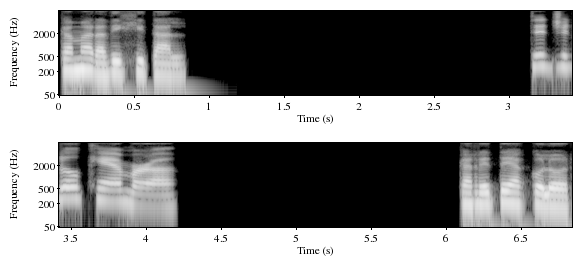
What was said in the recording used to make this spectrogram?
Cámara digital. Digital camera. Carrete a color.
